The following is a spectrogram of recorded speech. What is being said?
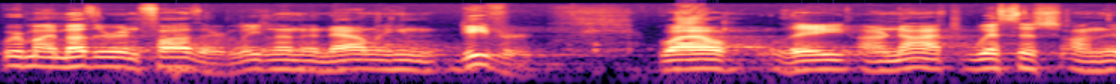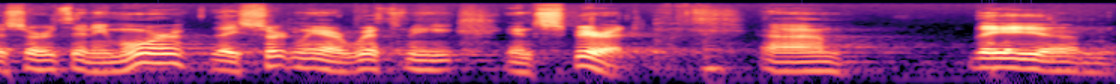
were my mother and father, Leland and Aline Deaver. While they are not with us on this earth anymore, they certainly are with me in spirit. Um, they um,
